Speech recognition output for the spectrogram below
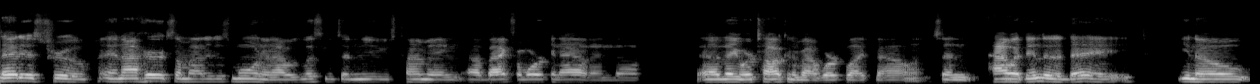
That is true. And I heard somebody this morning, I was listening to the news coming uh, back from working out, and uh, uh, they were talking about work life balance and how at the end of the day, you know,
